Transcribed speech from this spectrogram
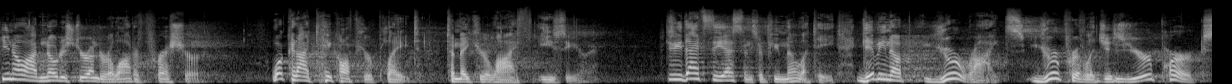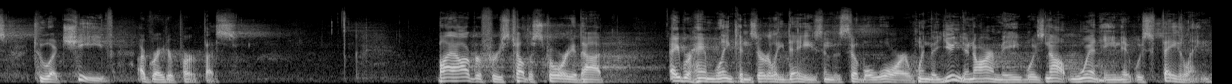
You know, I've noticed you're under a lot of pressure. What could I take off your plate to make your life easier? See, that's the essence of humility giving up your rights, your privileges, your perks to achieve a greater purpose. Biographers tell the story about Abraham Lincoln's early days in the Civil War when the Union Army was not winning, it was failing.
